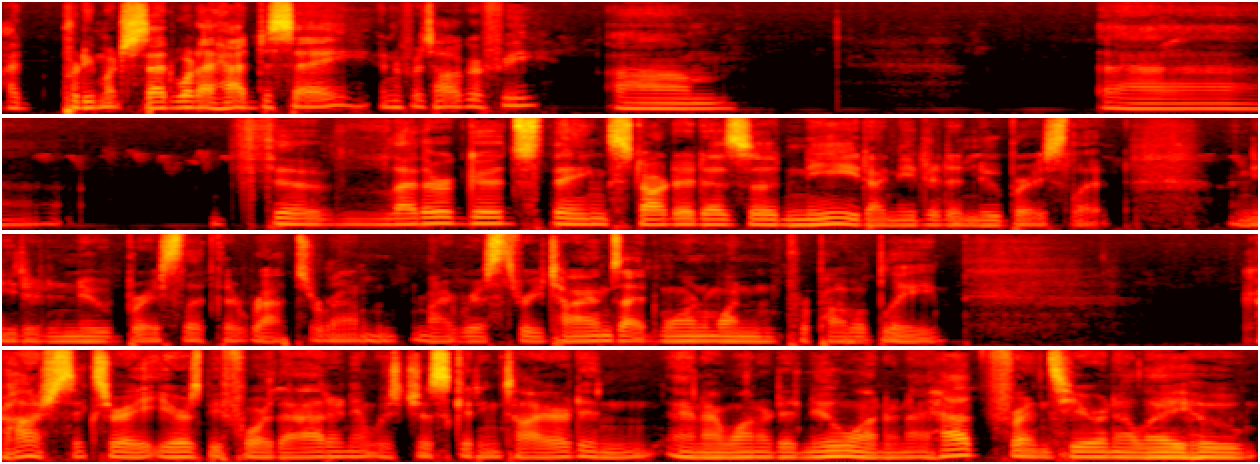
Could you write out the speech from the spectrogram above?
I pretty much said what I had to say in photography. Um, uh, the leather goods thing started as a need. I needed a new bracelet. I needed a new bracelet that wraps around my wrist three times. I'd worn one for probably, gosh, six or eight years before that, and it was just getting tired, and and I wanted a new one. And I have friends here in LA who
